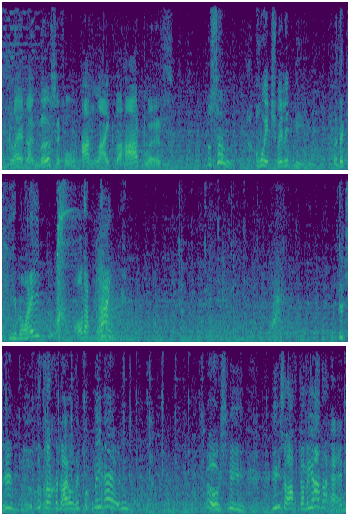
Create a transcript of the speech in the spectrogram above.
Be glad I'm merciful, unlike the Heartless. So, which will it be? The Keyblade or the plank? It's him, the crocodile that took me hand. Oh, Smee, he's after me other hand.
